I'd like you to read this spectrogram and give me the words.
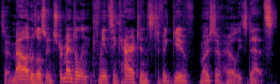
So Mallard was also instrumental in convincing Harrington's to forgive most of Hurley's debts.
